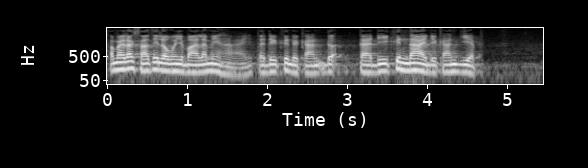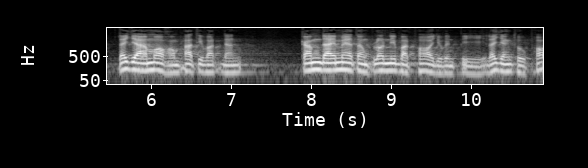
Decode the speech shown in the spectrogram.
ทำไมรักษาที่โรงพยาบาลแล้วไม่หาย แต่ดีขึ้นโดยการแต่ดีขึ้นได้โดยการเหยียบ และยาหม้อของพระที่วัดนั้น กรรมใดแม่ต้องปล้นนิบัติพ่ออยู่เป็นปี และยังถูกพ่อ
